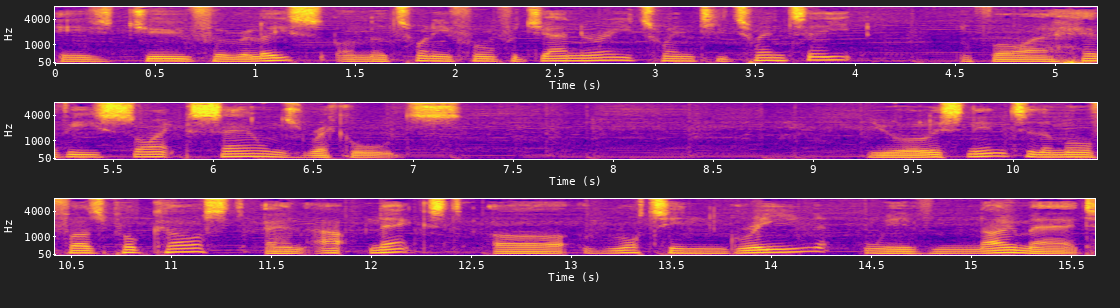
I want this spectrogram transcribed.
is due for release on the 24th of January 2020 via Heavy Psych Sounds Records. You are listening to the More Fuzz podcast, and up next are Rotting Green with Nomad.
